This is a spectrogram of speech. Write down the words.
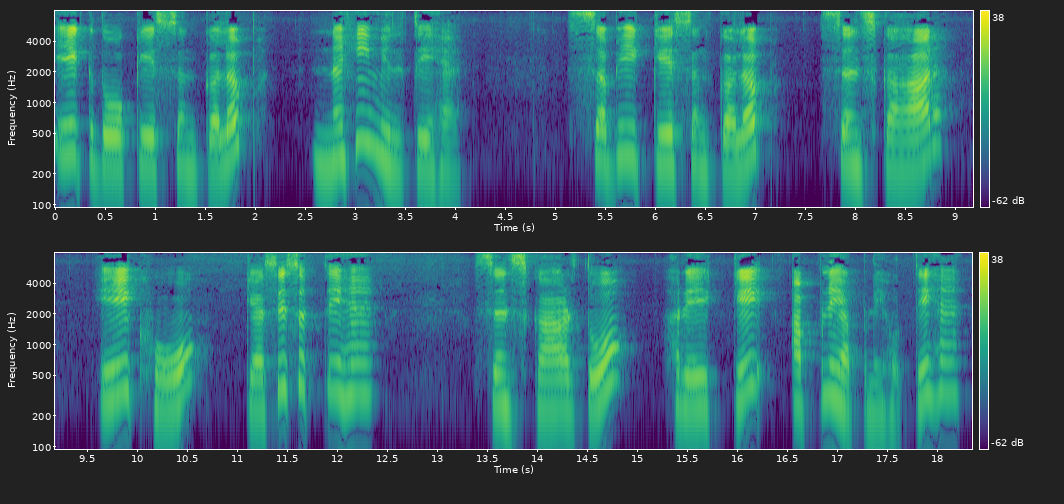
एक दो के संकल्प नहीं मिलते हैं। सभी के संकल्प, संस्कार एक हो कैसे सकते हैं? संस्कार तो हरेक के अपने अपने होते हैं।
